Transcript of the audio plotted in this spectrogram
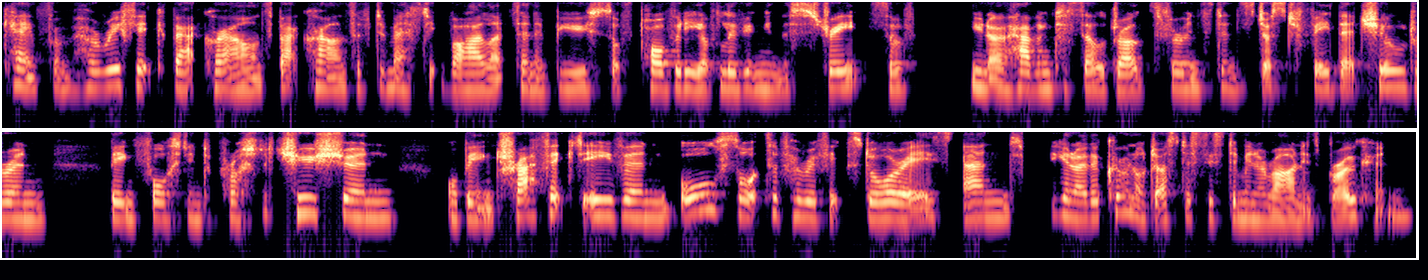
came from horrific backgrounds, backgrounds of domestic violence and abuse, of poverty, of living in the streets, of, you know, having to sell drugs, for instance, just to feed their children, being forced into prostitution or being trafficked even, all sorts of horrific stories. And, you know, the criminal justice system in Iran is broken,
